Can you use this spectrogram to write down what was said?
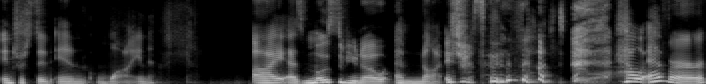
interested in wine. I, as most of you know, am not interested in that. However,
